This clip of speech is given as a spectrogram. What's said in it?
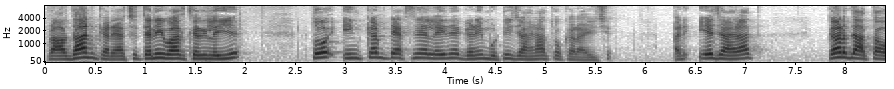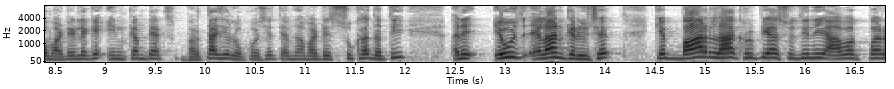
પ્રાવધાન કર્યા છે તેની વાત કરી લઈએ. તો ઇન્કમ ટેક્સને લઈને ઘણી મોટી જાહેરાતો કરાઈ છે. અને એ જાહેરાત કરદાતાઓ માટે, એટલે કે ઇન્કમ ટેક્સ ભરતા જે લોકો છે તેમના માટે સુખદ હતી. અને એવું જ એલાન કર્યું છે કે બાર લાખ રૂપિયા સુધીની આવક પર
